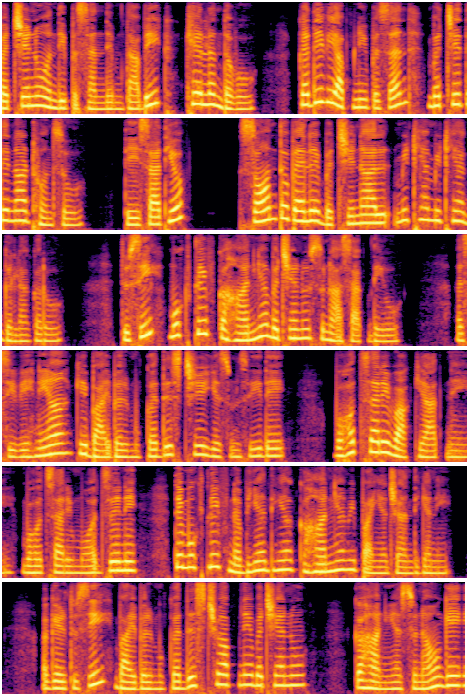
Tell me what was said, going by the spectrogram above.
ਬੱਚੇ ਨੂੰ ਉਹਦੀ ਪਸੰਦ ਦੇ ਮੁਤਾਬਿਕ ਖੇਲਣ ਦਿਵੋ। ਕਦੀ ਵੀ ਆਪਣੀ ਪਸੰਦ ਬੱਚੇ ਤੇ ਨਾ ਠੋਂਸੋ। ਤੇ ਸਾਥੀਓ ਸੌਣ ਤੋਂ ਪਹਿਲੇ ਬੱਚੇ ਨਾਲ ਮਿੱਠੀਆਂ-ਮਿੱਠੀਆਂ ਗੱਲਾਂ ਕਰੋ। ਤੁਸੀਂ ਮੁxtਲਿਫ ਕਹਾਣੀਆਂ ਬੱਚਿਆਂ ਨੂੰ ਸੁਣਾ ਸਕਦੇ ਹੋ। ਅਸੀਂ ਵੇਖਿਆ ਕਿ ਬਾਈਬਲ ਮੁਕੱਦਸ 'ਚ ਯਿਸੂ ਮਸੀਹ ਦੇ ਬਹੁਤ ਸਾਰੇ ਵਾਕਿਆਤ ਨੇ, ਬਹੁਤ ਸਾਰੇ ਮੌਜਜ਼ੇ ਨੇ ਤੇ ਮੁxtਲਿਫ ਨਬੀਆਂ ਦੀਆਂ ਕਹਾਣੀਆਂ ਵੀ ਪਾਈਆਂ ਜਾਂਦੀਆਂ ਨੇ। ਅਗਰ ਤੁਸੀਂ ਬਾਈਬਲ ਮੁਕੱਦਸ 'ਚੋਂ ਆਪਣੇ ਬੱਚਿਆਂ ਨੂੰ ਕਹਾਣੀਆਂ ਸੁਣਾਓਗੇ,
